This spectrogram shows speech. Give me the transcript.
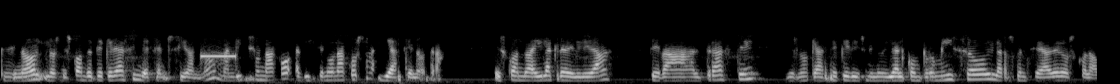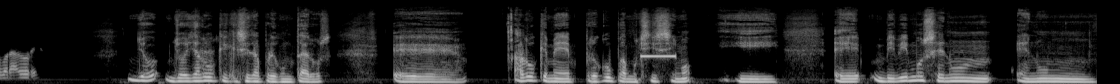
si no, los es cuando te quedas sin defensión, ¿no? Me han dicho una cosa, dicen una cosa y hacen otra. Es cuando ahí la credibilidad se va al traste y es lo que hace que disminuya el compromiso y la responsabilidad de los colaboradores. Yo, yo hay algo que quisiera preguntaros. Eh, algo que me preocupa muchísimo y eh, vivimos en un, en un,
